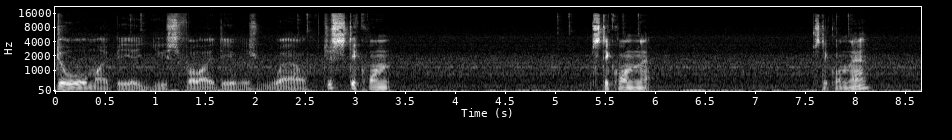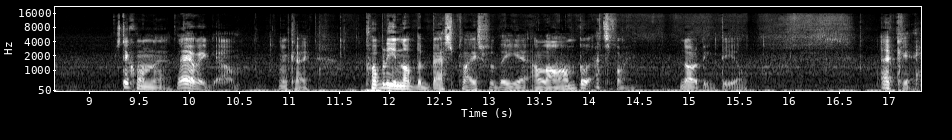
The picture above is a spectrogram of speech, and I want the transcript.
door might be a useful idea as well. Just stick one. Stick one there. Stick one there. Stick one there. There we go. Okay. Probably not the best place for the uh, alarm, but that's fine. Not a big deal. Okay.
